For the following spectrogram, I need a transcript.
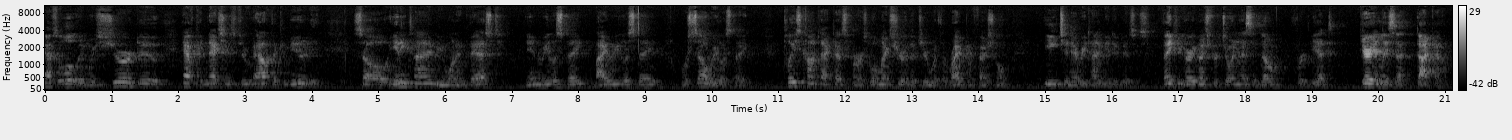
Absolutely, and we sure do have connections throughout the community. So anytime you want to invest in real estate, buy real estate, or sell real estate, please contact us first. We'll make sure that you're with the right professional each and every time you do business. Thank you very much for joining us, and don't forget GaryandLisa.com.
